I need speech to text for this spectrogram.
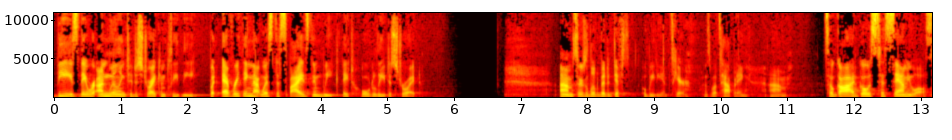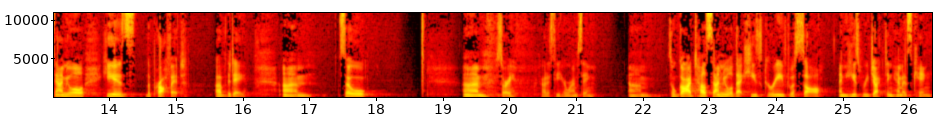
These they were unwilling to destroy completely, but everything that was despised and weak they totally destroyed. Um, so there's a little bit of disobedience here, is what's happening. Um, so God goes to Samuel. Samuel, he is the prophet of the day. Um, so, um, sorry, got to see here where I'm saying. Um, so God tells Samuel that he's grieved with Saul and he's rejecting him as king.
